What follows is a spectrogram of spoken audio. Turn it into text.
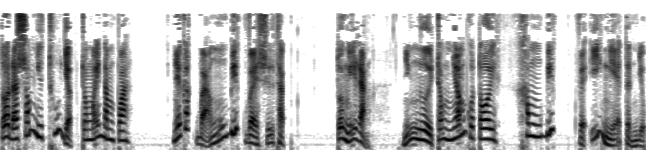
tôi đã sống như thú vật trong mấy năm qua. Nếu các bạn muốn biết về sự thật, tôi nghĩ rằng những người trong nhóm của tôi không biết về ý nghĩa tình dục.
